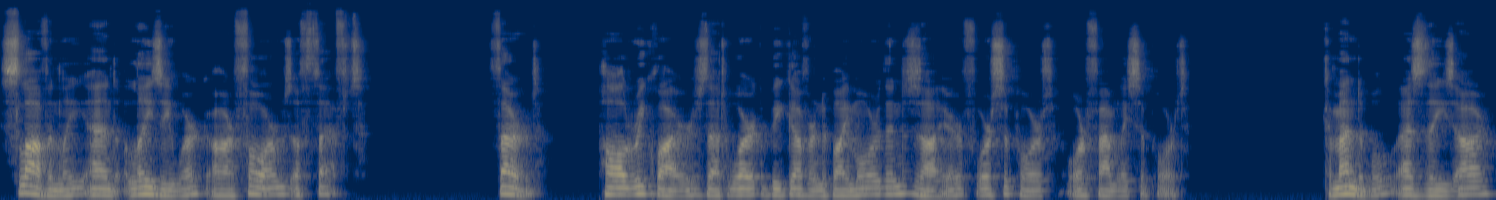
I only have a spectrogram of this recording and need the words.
Slovenly and lazy work are forms of theft. Third, Paul requires that work be governed by more than desire for support or family support. Commendable as these are,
